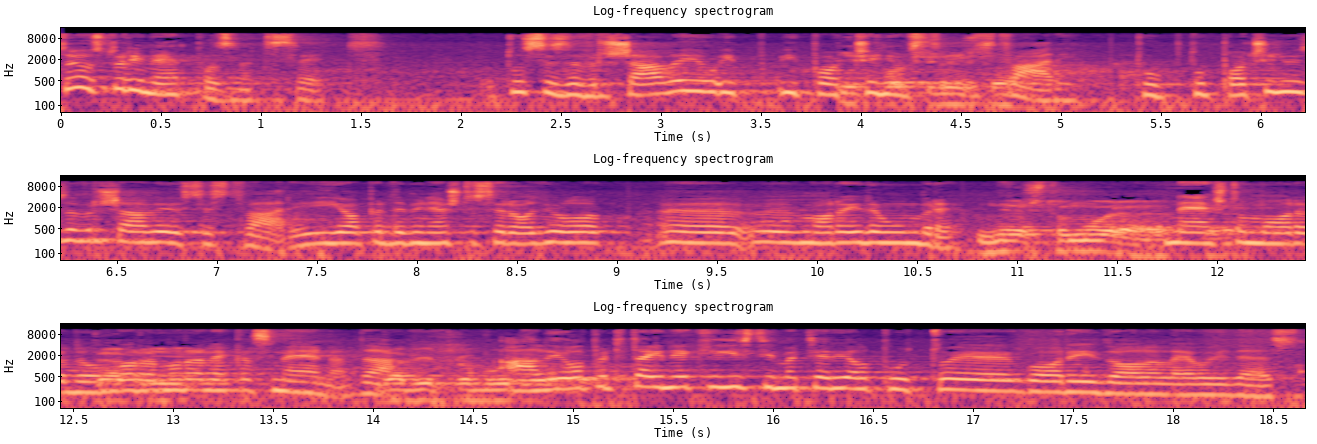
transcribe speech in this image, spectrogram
to je u stvari nepoznat svet. Tu se završavaju i, i počinju, I počinju stvari. stvari. Tu, tu počinju i završavaju se stvari. I opet da bi nešto se rodilo, e, e, mora i da umre. Nešto mora. Nešto mora da, mora, bi- mora neka smena, da. da bi probudilo. Ali opet taj neki isti materijal putuje gore i dole, levo i desno.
